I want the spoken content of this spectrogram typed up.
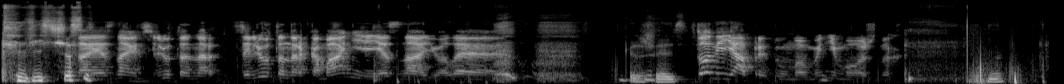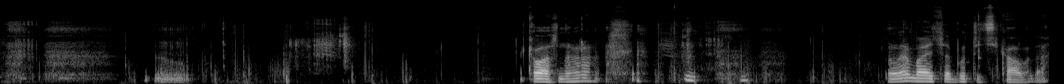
Да, я знаю, це люта нар... це люта наркоманія, я знаю, але Жесть. то не я придумав, мені можна. Класна гра. Але має це бути цікаво, так? Да.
